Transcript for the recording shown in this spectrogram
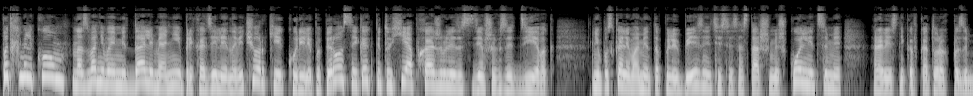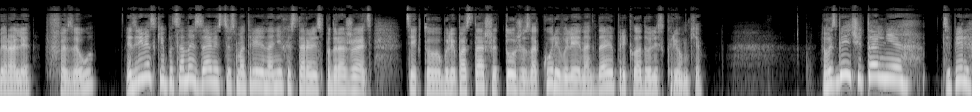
Под хмельком, названивая медалями, они приходили на вечерки, курили папиросы и как петухи обхаживали засидевших за девок – не упускали момента полюбезничать и со старшими школьницами, ровесников которых позабирали в ФЗО. И деревенские пацаны с завистью смотрели на них и старались подражать. Те, кто были постарше, тоже закуривали, а иногда и прикладывались к рюмке. В избе и читальне, теперь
